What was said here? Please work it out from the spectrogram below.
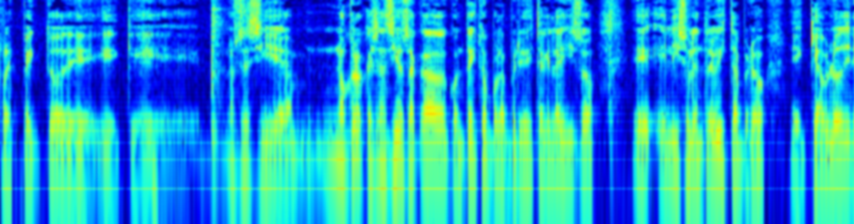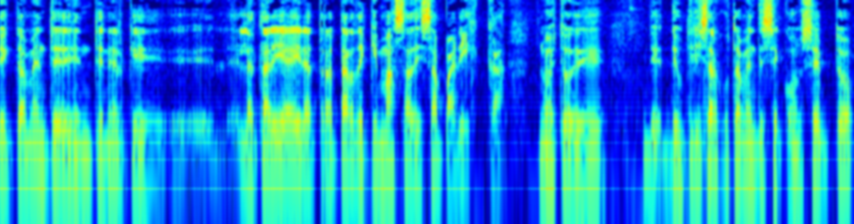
respecto de eh, que, no sé si, no creo que hayan sido sacados de contexto por la periodista que la hizo, él hizo la entrevista, pero que habló directamente en tener que, la tarea era tratar de que Massa desaparezca, ¿no? Esto de de, utilizar justamente ese concepto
